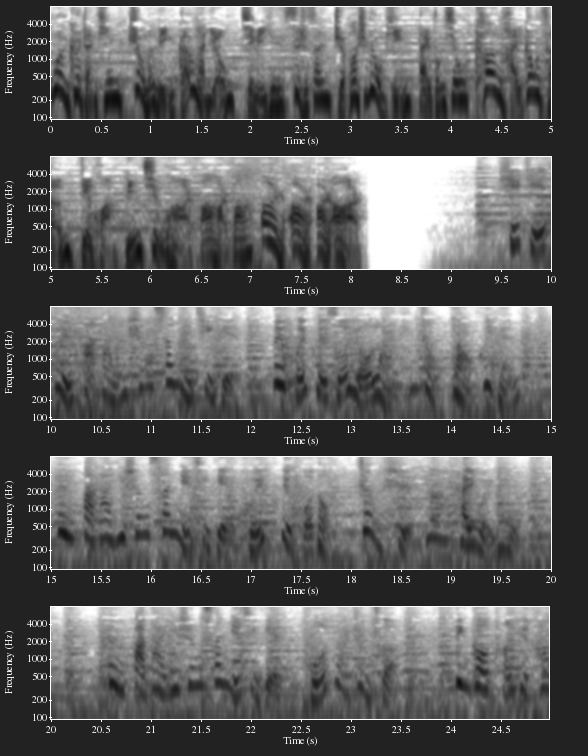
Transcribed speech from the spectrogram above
万科展厅上门领橄榄油，现面约四十三至八十六平，带装修，看海高层。电话零七五二八二八二二二二。时值对话大医生三年庆典，为回馈所有老听众、老会员，对话大医生三年庆典回馈活动正式拉开帷幕。对话大医生三年庆典活动政策：订购唐玉康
